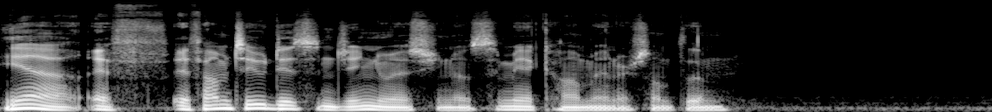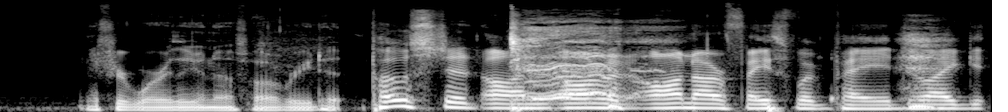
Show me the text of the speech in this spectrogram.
Yeah, if if I'm too disingenuous, you know, send me a comment or something. If you're worthy enough, I'll read it. Post it on on on our Facebook page. Like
